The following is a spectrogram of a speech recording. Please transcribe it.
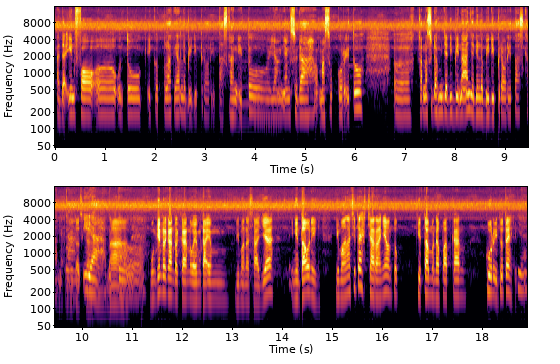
ada info eh, untuk ikut pelatihan lebih diprioritaskan itu yang yang sudah masuk kur itu eh, karena sudah menjadi binaan jadi lebih diprioritaskan, kan. Diprioritaskan, Iya, ya. Nah, betul. Mungkin rekan-rekan UMKM di mana saja ingin tahu nih, gimana sih teh caranya untuk kita mendapatkan kur itu teh? gitu? Ya,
